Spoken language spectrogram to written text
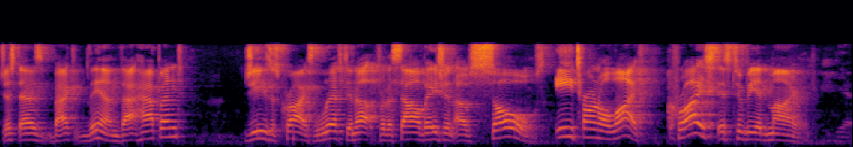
Just as back then that happened, Jesus Christ lifted up for the salvation of souls, eternal life. Christ is to be admired. Yeah.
